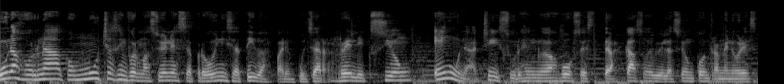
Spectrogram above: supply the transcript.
Una jornada con muchas informaciones se aprobó iniciativas para impulsar reelección en UNACHI y surgen nuevas voces tras casos de violación contra menores.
